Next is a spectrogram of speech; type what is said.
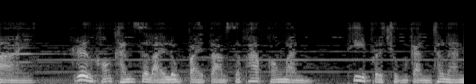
ตาย เรื่องของขันสลายลงไปตามสภาพของมันที่ประชุมกันเท่านั้น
